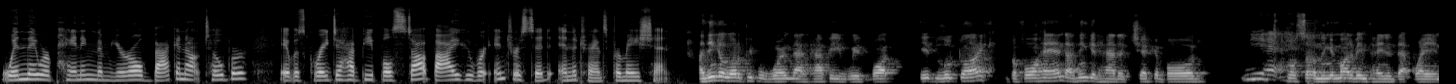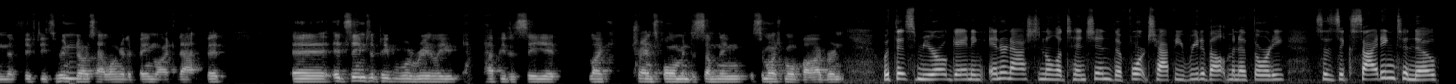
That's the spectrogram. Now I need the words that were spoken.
when they were painting the mural back in October, it was great to have people stop by who were interested in the transformation. I think a lot of people weren't that happy with what it looked like beforehand. I think it had a checkerboard yeah. or something. It might have been painted that way in the 50s. Who knows how long it had been like that. But uh, it seems that people were really happy to see it like transform into something so much more vibrant. With this mural gaining international attention, the Fort Chaffee Redevelopment Authority says it's exciting to know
